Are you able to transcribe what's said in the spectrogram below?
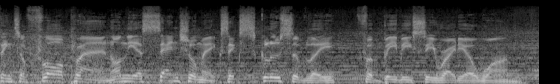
listening to Floorplan on the Essential Mix exclusively for BBC Radio 1.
